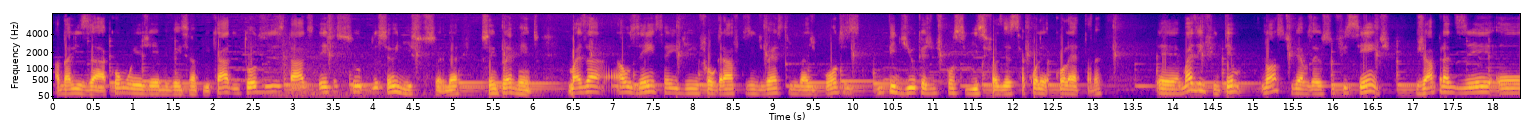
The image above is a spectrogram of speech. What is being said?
analisar como o EGM vem sendo aplicado em todos os estados desde o seu início, né, o seu implemento. Mas a ausência de infográficos em diversos tribunais de contas impediu que a gente conseguisse fazer essa coleta. Né? É, mas enfim, tem, nós tivemos aí o suficiente já para dizer é,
